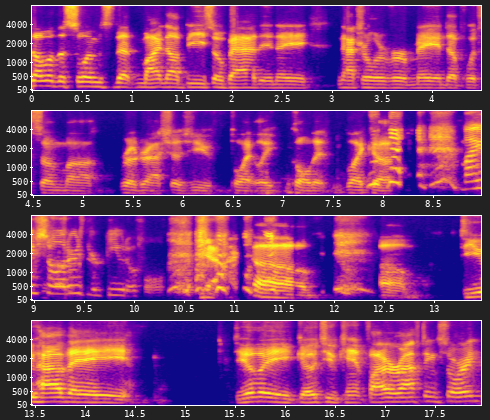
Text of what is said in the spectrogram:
some of the swims that might not be so bad in a natural river may end up with some uh, road rash, as you politely called it. Like uh, my shoulders are beautiful. yeah. Um, um, do you have a do you have a go-to campfire rafting story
